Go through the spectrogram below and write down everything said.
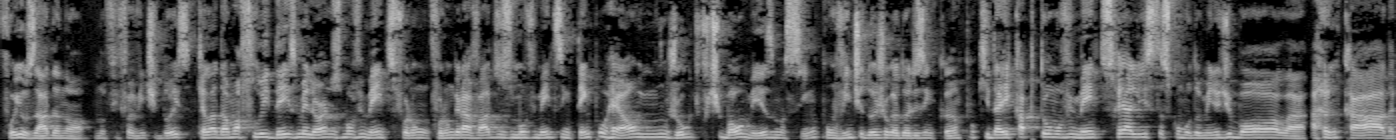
foi usada no, no FIFA 22, que ela dá uma fluidez melhor nos movimentos. Foram, foram gravados os movimentos em tempo real em um jogo de futebol mesmo, assim, com 22 jogadores em campo, que daí captou movimentos realistas como domínio de bola, arrancada,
